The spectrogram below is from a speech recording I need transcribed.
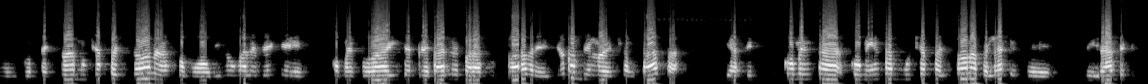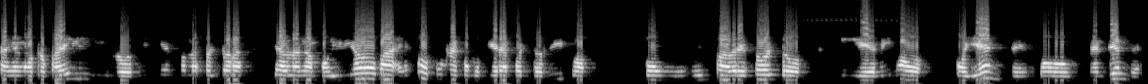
el contexto de muchas personas, como dijo Valentín, que comenzó a interpretarme para sus padres, yo también lo he hecho en casa, y así comienza, comienzan muchas personas, ¿verdad? Que se, migrantes que están en otro país, y los niños son las personas que hablan ambos idiomas, ocurre como quiera Puerto Rico, con un padre sordo y el hijo oyente, o, ¿me entiendes?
